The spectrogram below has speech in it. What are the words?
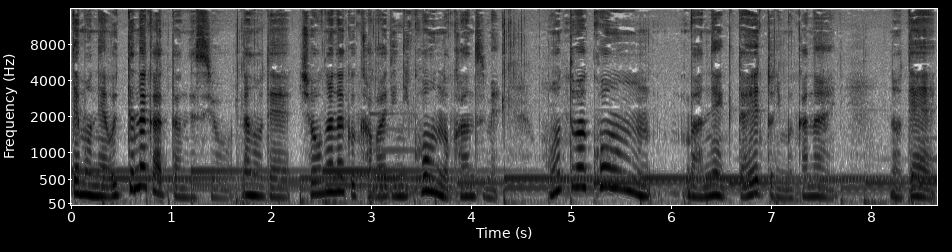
でもね売ってなかったんですよ。なのでしょうがなく代わりにコーンの缶詰。本当はコーンはねダイエットに向かないので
